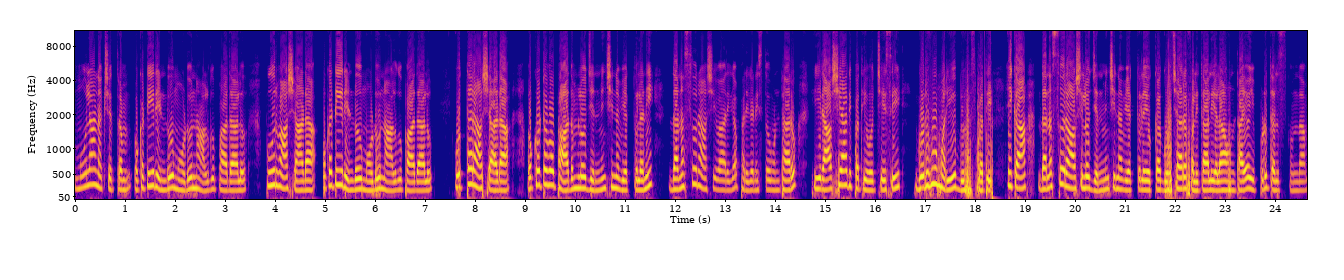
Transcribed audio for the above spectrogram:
మూలా నక్షత్రం ఒకటి రెండు మూడు నాలుగు పాదాలు. పూర్వాషాఢ ఒకటి రెండు మూడు నాలుగు పాదాలు. ఉత్తరాషాఢ ఒకటవ పాదంలో జన్మించిన వ్యక్తులని ధనస్సు రాశి వారిగా పరిగణిస్తూ ఉంటారు. ఈ రాశ్యాధిపతి వచ్చేసి గురువు మరియు బృహస్పతి. ఇక ధనస్సు రాశిలో జన్మించిన వ్యక్తుల యొక్క గోచార ఫలితాలు ఎలా ఉంటాయో ఇప్పుడు తెలుసుకుందాం.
